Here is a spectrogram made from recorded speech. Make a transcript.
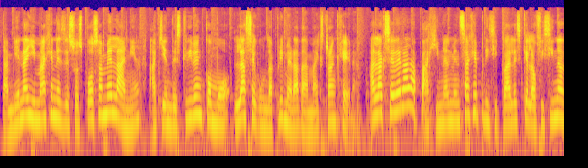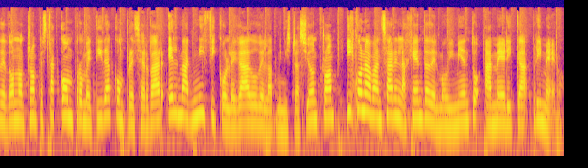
También hay imágenes de su esposa Melania, a quien describen como la segunda primera dama extranjera. Al acceder a la página, el mensaje principal es que la oficina de Donald Trump está comprometida con preservar el magnífico legado de la administración Trump y con avanzar en la agenda del movimiento América Primero,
